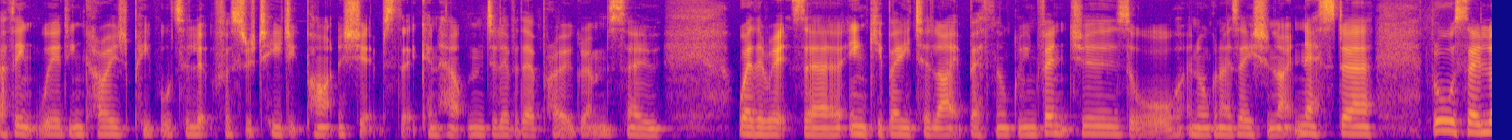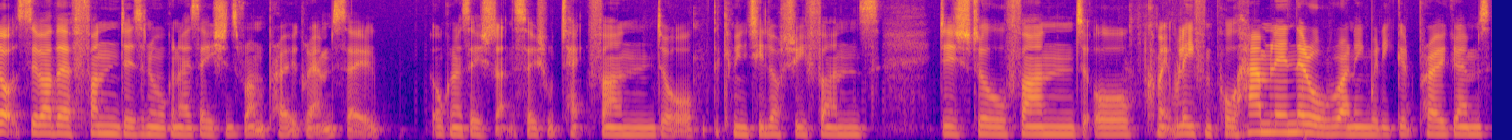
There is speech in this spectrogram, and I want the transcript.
I think we'd encourage people to look for strategic partnerships that can help them deliver their programs. So, whether it's an incubator like Bethnal Green Ventures or an organisation like Nesta, but also lots of other funders and organisations run programs. So, organisations like the Social Tech Fund or the Community Lottery Funds, Digital Fund or Comic Relief and Paul Hamlyn. They're all running really good programs.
